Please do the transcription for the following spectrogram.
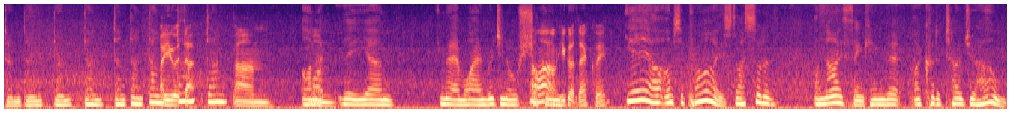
dun dun dun dun dun dun dun Are you at dun, that- dun. Um. I'm one- at the um, my, my original Oh, wow, you got there quick. yeah, I, I'm surprised. I sort of, I'm now thinking that I could have towed you home.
